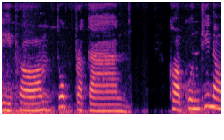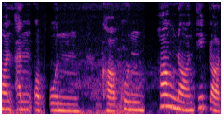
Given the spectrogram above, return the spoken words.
ดีพร้อมทุกประการ ขอบคุณที่นอนอันอบอุ่น ขอบคุณห้องนอนที่ปลอด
